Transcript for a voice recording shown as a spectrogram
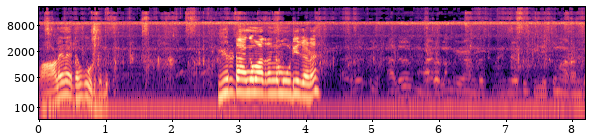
വാളയാണ് ഏറ്റവും കൂടുതൽ ഈ ഒരു ടാങ്ക് മാത്രം തന്നെ മൂടി വെച്ചാണ്. അത് മഴവെള്ളം വീഴാണ്ട് അതിന്റെ പി എച്ച് മാറാണ്ട്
